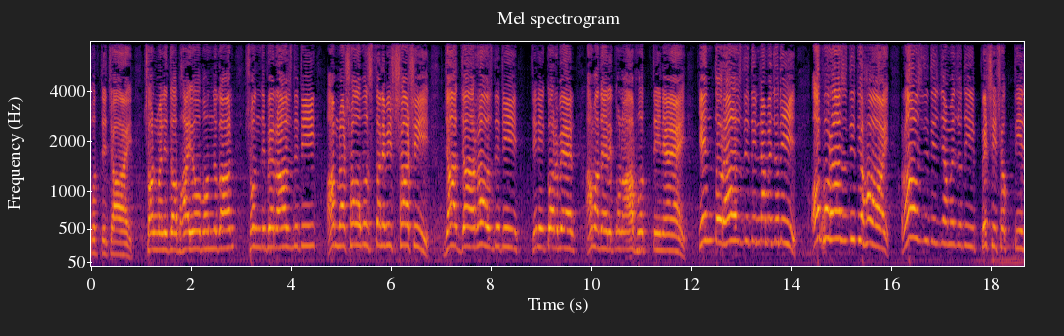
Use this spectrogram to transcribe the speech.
করতে চাই। সম্মানিত ভাই ও বন্ধুগণ সন্দীপের রাজনীতি আমরা সব অবস্থানে বিশ্বাসী। যার যার রাজনীতি তিনি করবেন, আমাদের কোনো আপত্তি নেই। কিন্তু রাজনীতির নামে যদি অপরাজনীতি হয়, রাজনীতির নামে যদি পেশি শক্তির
